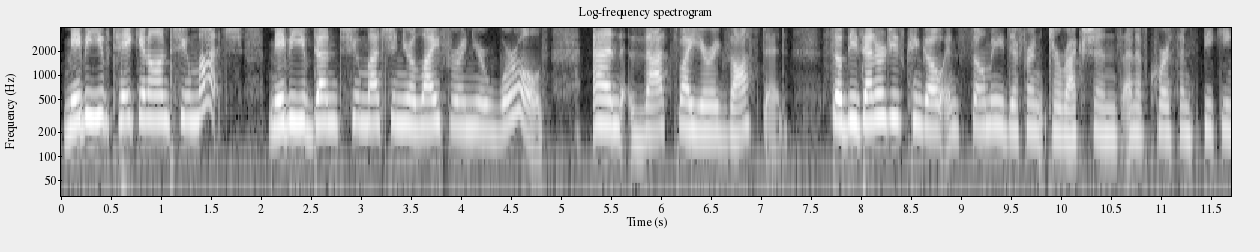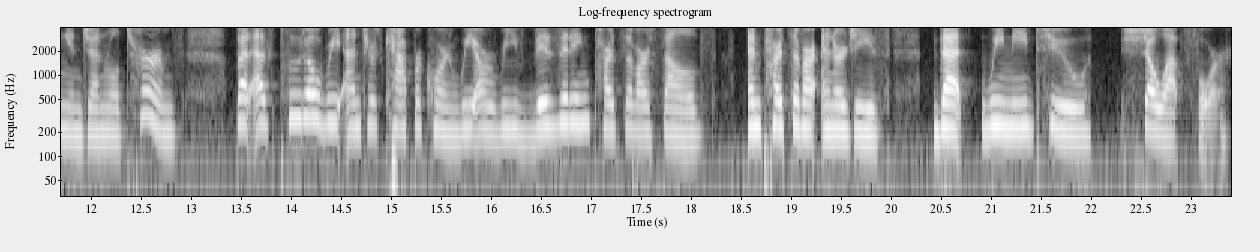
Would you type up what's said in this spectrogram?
Maybe you've taken on too much. Maybe you've done too much in your life or in your world, and that's why you're exhausted. So these energies can go in so many different directions. And of course, I'm speaking in general terms, but as Pluto re enters Capricorn, we are revisiting parts of ourselves and parts of our energies that we need to show up for.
